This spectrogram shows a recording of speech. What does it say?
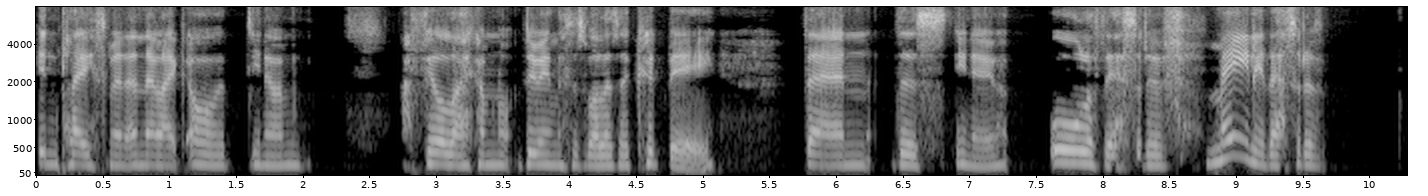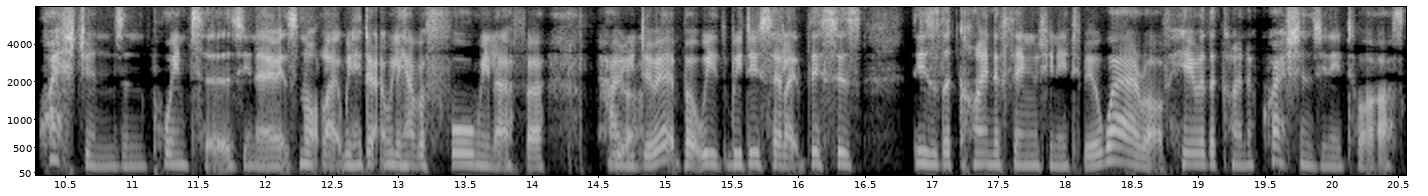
in placement and they're like, oh, you know, I'm, I feel like I'm not doing this as well as I could be, then there's, you know, all of this sort of, mainly they're sort of questions and pointers you know it's not like we don't really have a formula for how yeah. you do it but we we do say like this is these are the kind of things you need to be aware of here are the kind of questions you need to ask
